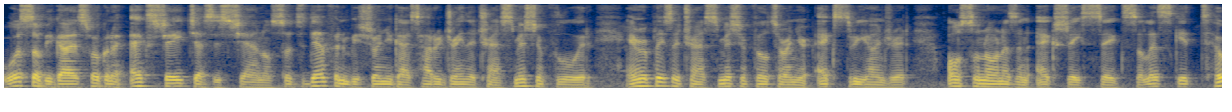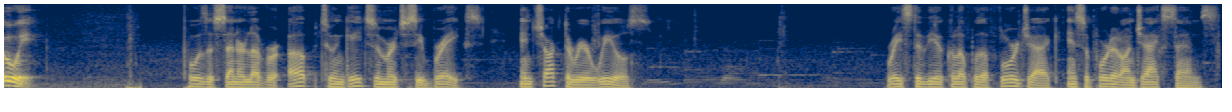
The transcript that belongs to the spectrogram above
What's up you guys, welcome to XJ Jesse's channel. So today I'm going to be showing you guys how to drain the transmission fluid and replace the transmission filter on your X300, also known as an XJ6. So let's get to it. Pull the center lever up to engage the emergency brakes and chock the rear wheels. Raise the vehicle up with a floor jack and support it on jack stands.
